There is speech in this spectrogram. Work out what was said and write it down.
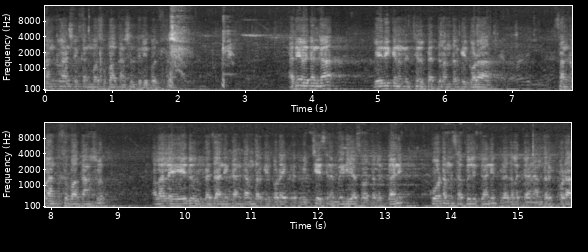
సంక్రాంతి కనుమ శుభాకాంక్షలు తెలియపరుస్తున్నాం అదేవిధంగా వేదికను నిలిచిన పెద్దలందరికీ కూడా సంక్రాంతి శుభాకాంక్షలు అలాగే ఏలూరు ప్రజానీకానికి అందరికీ కూడా ఇక్కడికి విచ్చేసిన మీడియా సోదరులకు కానీ కూటమి సభ్యులకు కానీ ప్రజలకు కానీ అందరికి కూడా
